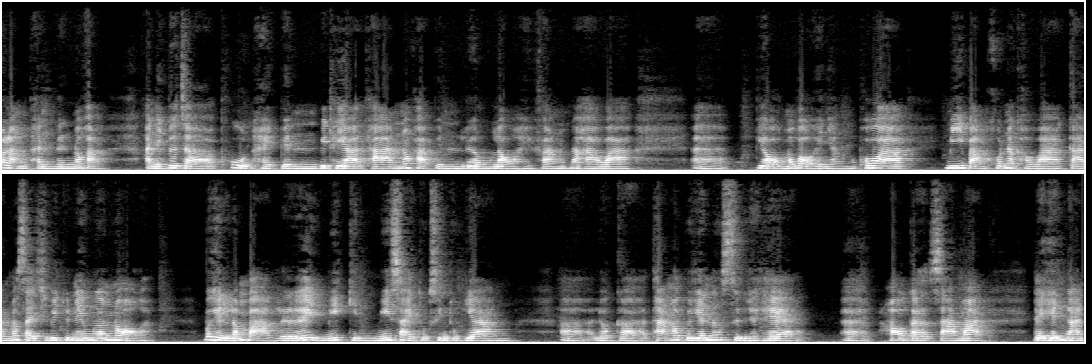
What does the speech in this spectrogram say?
ฝรั่งท่านหนึ่งเนาะค่ะ อันนี้เปียวจะพูดให้เป็นวิทยาทานเนาะค่ะ เป็นเรื่องเล่าให้ฟังนะคะว่าเปียวออกมาบอกเห็นยังเพราะว่ามีบางคนนะค่ะว่าการมาใส่ชีวิตอยู่ในเมืองนอกอะบ่เห็นลำบากเลย มีกิน มีใส่ทุกสิ่งทุกอย่างอ่าแล้วก็ทางเขาไปเรียนหนังสือแท้ๆอ่าเขาก็สามารถได้เห็นงาน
